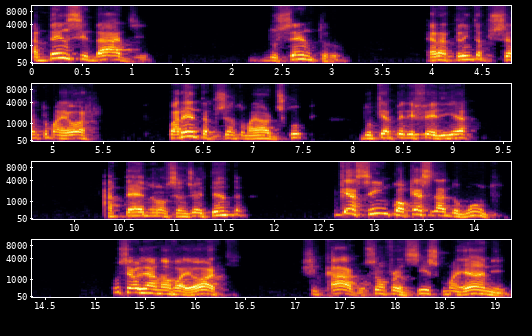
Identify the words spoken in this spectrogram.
a densidade do centro era 30% maior, 40% maior, desculpe, do que a periferia até 1980, porque assim qualquer cidade do mundo. Você olhar Nova York, Chicago, São Francisco, Miami,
